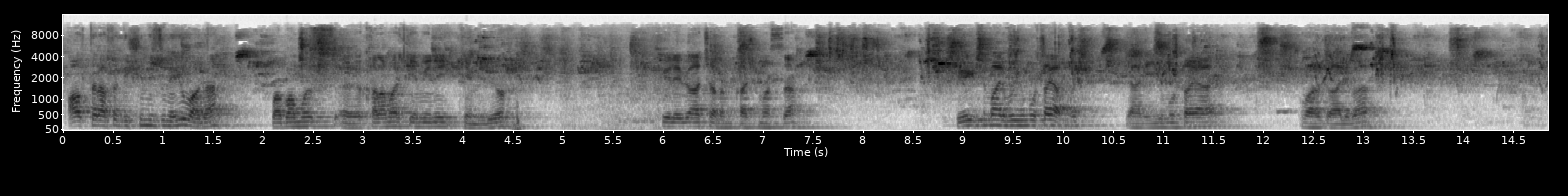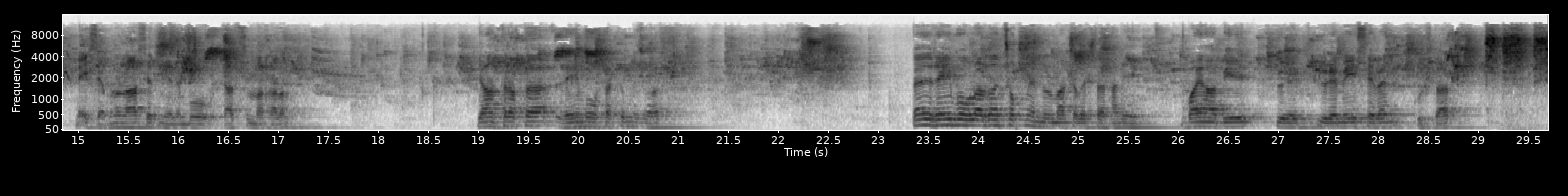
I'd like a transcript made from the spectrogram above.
Alt tarafta dişimiz yine yuvada. Babamız e, kalamar kemiğini kemiriyor. Şöyle bir açalım kaçmazsa. Büyük ihtimal bu yumurta yapmış. Yani yumurtaya var galiba. Neyse bunu rahatsız etmeyelim. Bu yatsın bakalım. Yan tarafta Rainbow takımımız var. Ben Rainbow'lardan çok memnunum arkadaşlar. Hani bayağı bir üre, üremeyi seven kuşlar.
